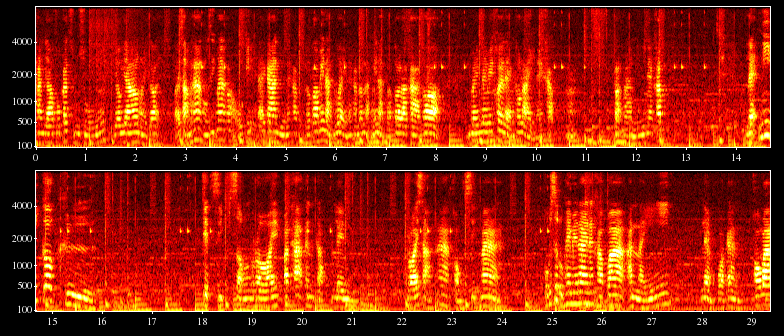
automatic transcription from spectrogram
ทางยาวโฟกัสสูงๆ ยาวๆ หน่อยก็ร้อยสามห้าของซิกมาก็โอเคได้การอยู่นะครับ แล้วก็ไม่หนักด้วยนะครับ น้ำหนักไม่หนักแล้วก็ราคาก็ไม่ไม่ไม่ค่อยแรงเท่าไหร่นะครับประมาณนี้นะครับ และนี่ก็คือ 70 200ปะทะกันกับเลนส์135 ของซิกมาผมสรุปให้ไม่ได้นะครับว่าอันไหนแหลมกว่ากัน เพราะว่า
